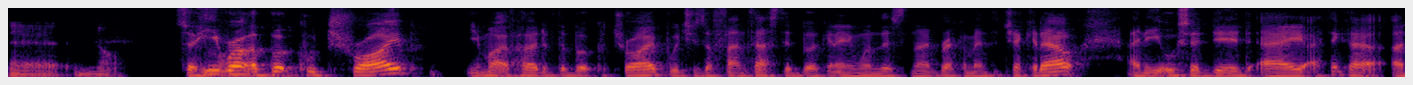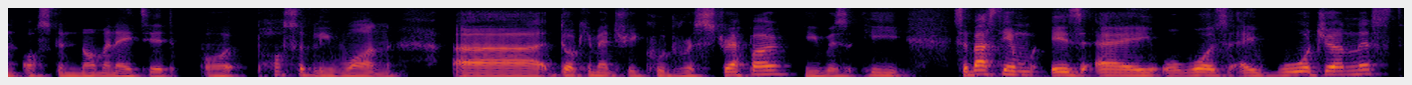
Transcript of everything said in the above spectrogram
Uh, no. So he wrote a book called Tribe. You might have heard of the book Tribe, which is a fantastic book, and anyone listening, I'd recommend to check it out. And he also did a, I think, a, an Oscar-nominated or possibly one uh, documentary called Restrepo. He was he Sebastian is a or was a war journalist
